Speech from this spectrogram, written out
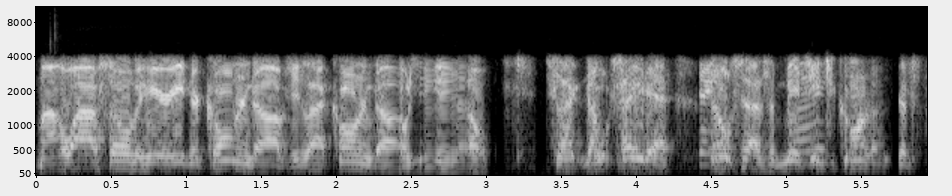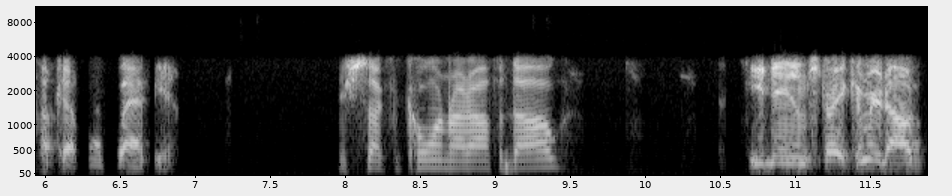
My wife's over here eating her corn dogs. She like corn dogs, you know. She's like, don't say that. Don't say that. I said, bitch, eat your corn dogs. Just fuck up and I'll slap you. You sucking corn right off the dog? You damn straight. Come here, dog.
